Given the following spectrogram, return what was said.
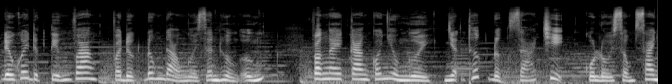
đều gây được tiếng vang và được đông đảo người dân hưởng ứng. Và ngày càng có nhiều người nhận thức được giá trị của lối sống xanh.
